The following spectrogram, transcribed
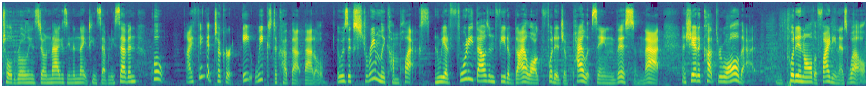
told Rolling Stone magazine in 1977, quote, I think it took her eight weeks to cut that battle. It was extremely complex, and we had 40,000 feet of dialogue footage of pilots saying this and that, and she had to cut through all that and put in all the fighting as well.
